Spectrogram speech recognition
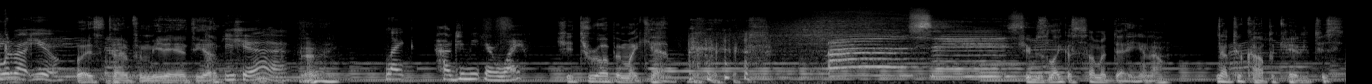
What about you? But it's time for me to ante up. Yeah. All right. Like, how'd you meet your wife? She threw up in my cab. she was like a summer day, you know? Not too complicated, just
